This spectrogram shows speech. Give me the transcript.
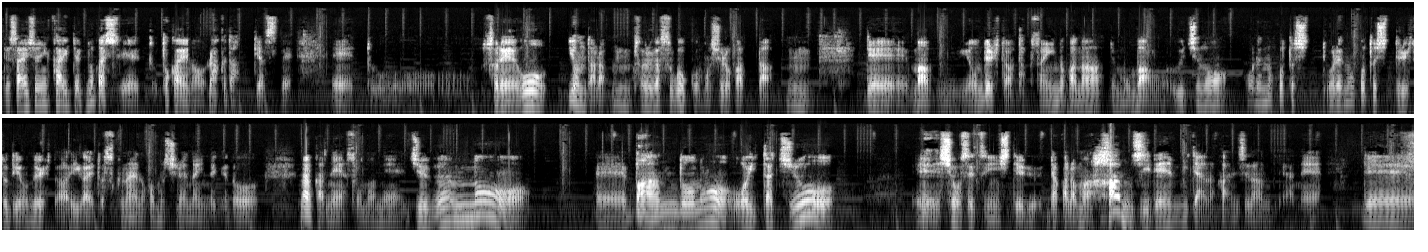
で、最初に書いてるのが、えっ、ー、と、都会のラクダってやつで、えっ、と、それを読んだら、うん、それがすごく面白かった。うん。で、まあ、読んでる人はたくさんいるのかな。でも、まあ、うちの、俺のこと知って、俺のこと知ってる人で読んでる人は意外と少ないのかもしれないんだけど、なんかね、そのね、自分の、えー、バンドの生い立ちを、えー、小説にしてる。だからまあ、反自伝みたいな感じなんだよね。で、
